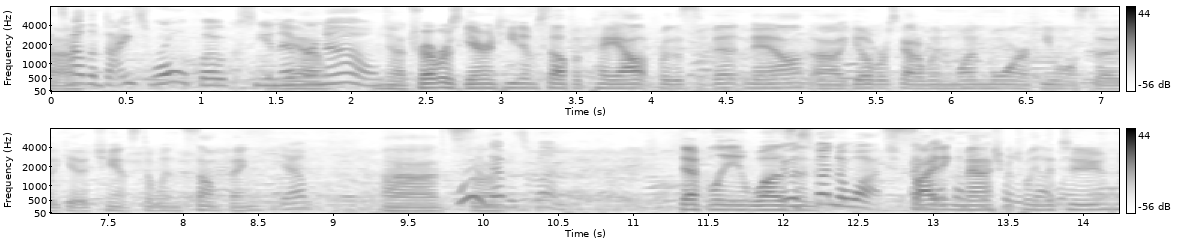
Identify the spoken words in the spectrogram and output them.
That's Uh, how the dice roll, folks. You never yeah. know. Yeah, Trevor's guaranteed himself a payout for this event now. Uh, Gilbert's got to win one more if he wants to get a chance to win something. Yep. Uh, Woo, uh, that was fun. definitely was, It was an fun to watch. Exciting match just put it between the that two. way.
